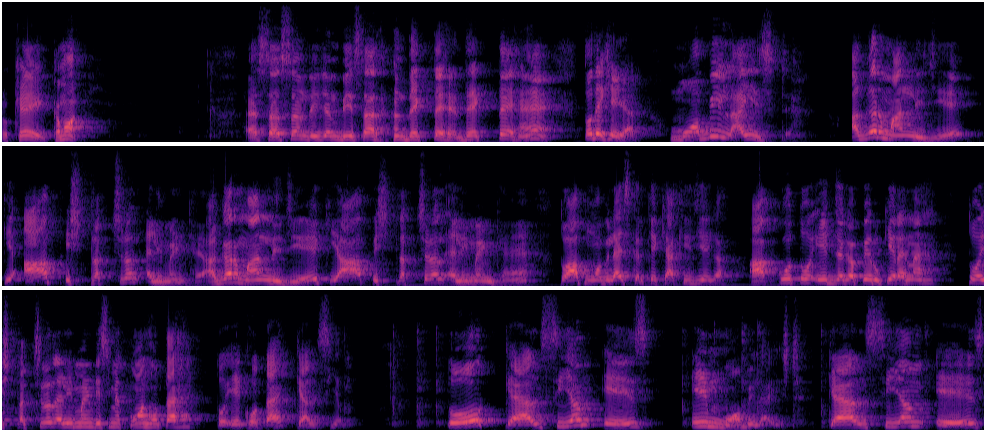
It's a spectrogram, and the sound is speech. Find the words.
okay come on assertion reason B sir देखते हैं देखते हैं। तो देखिए यार मोबिलाइज्ड अगर मान लीजिए कि आप स्ट्रक्चरल एलिमेंट है, अगर मान लीजिए कि आप स्ट्रक्चरल एलिमेंट हैं तो आप मोबिलाइज करके क्या कीजिएगा? आपको तो एक जगह पे रुके रहना है। तो स्ट्रक्चरल एलिमेंट इसमें कौन होता है? तो एक होता है कैल्शियम तो calcium is immobilized calcium is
